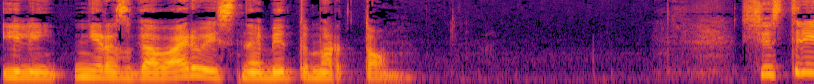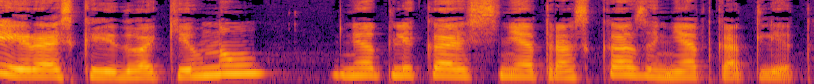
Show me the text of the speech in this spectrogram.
или «не разговаривай с набитым ртом». Сестре Ираська едва кивнул, не отвлекаясь ни от рассказа, ни от котлет.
